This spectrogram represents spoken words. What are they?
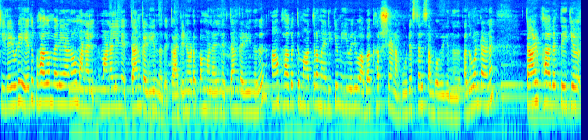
ശിലയുടെ ഏത് ഭാഗം വരെയാണോ മണൽ മണലിനെത്താൻ കഴിയുന്നത്? കാറ്റിനോടൊപ്പം മണലിനെത്താൻ കഴിയുന്നത് ആ ഭാഗത്ത് മാത്രമായിരിക്കും ഈ ഒരു അപഘർഷണം ഉരസൽ സംഭവിക്കുന്നത്. അതുകൊണ്ടാണ് താഴ്ഭാഗത്തേക്ക്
